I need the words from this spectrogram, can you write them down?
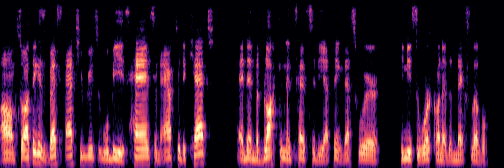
Um, so I think his best attributes will be his hands and after the catch, and then the blocking intensity. I think that's where he needs to work on at the next level.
